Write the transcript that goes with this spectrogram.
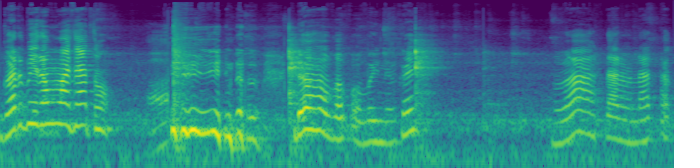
ગરબી રમવા જાતો ડહ બાપા બહેને કઈ? વાહ તારો નાટક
